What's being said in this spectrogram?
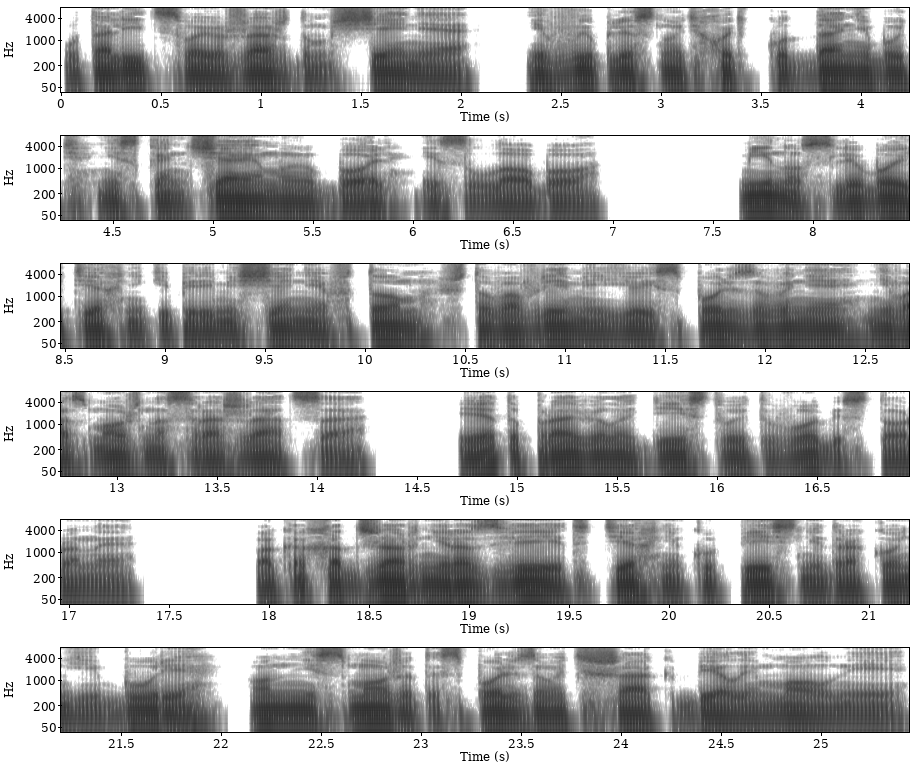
утолить свою жажду мщения и выплеснуть хоть куда-нибудь нескончаемую боль и злобу. Минус любой техники перемещения в том, что во время ее использования невозможно сражаться. И это правило действует в обе стороны. Пока Хаджар не развеет технику песни драконьей бури, он не сможет использовать шаг белой молнии.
